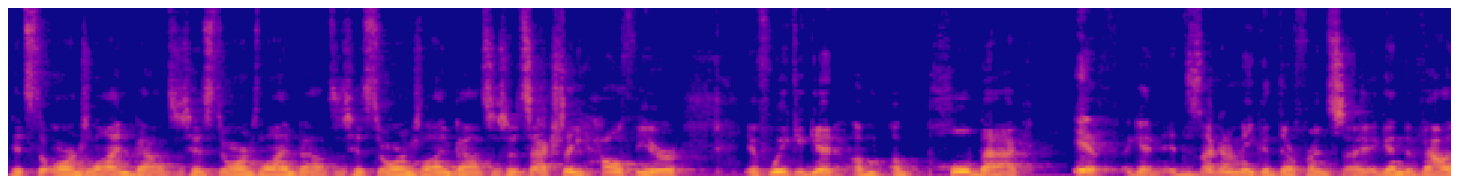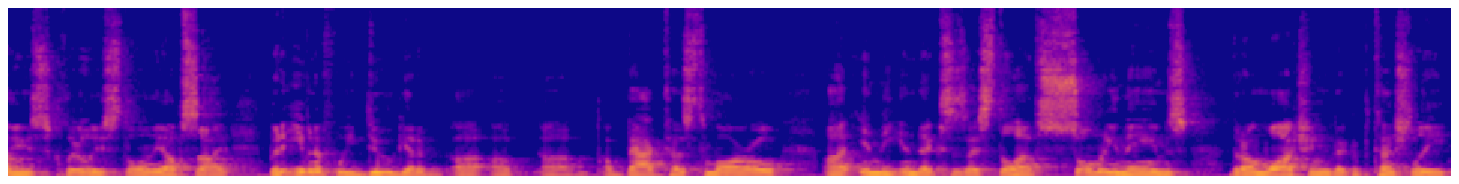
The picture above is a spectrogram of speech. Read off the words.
hits the orange line, bounces, hits the orange line, bounces, hits the orange line, bounces. So it's actually healthier if we could get a, a pullback if again it's not going to make a difference. Uh, again the value is clearly still on the upside but even if we do get a, a, a, a back test tomorrow uh, in the indexes i still have so many names that i'm watching that could potentially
